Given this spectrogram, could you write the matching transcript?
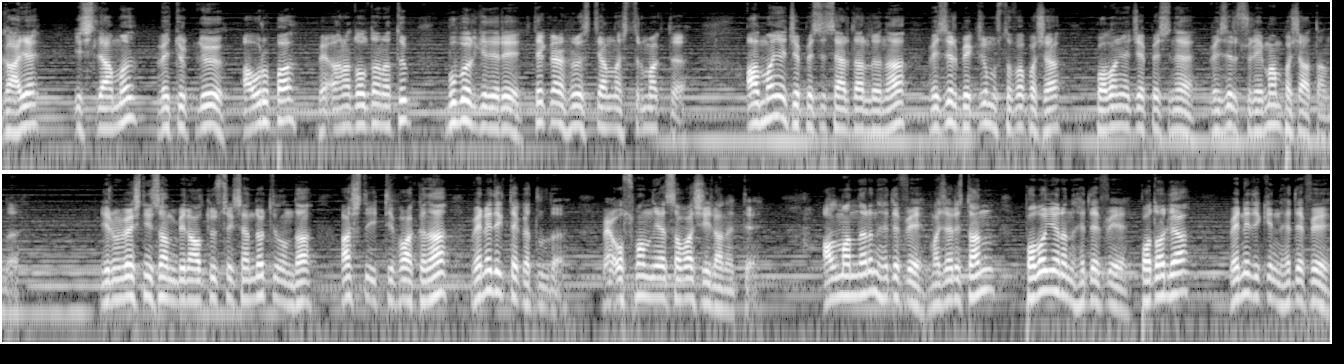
Gaye, İslam'ı ve Türklüğü Avrupa ve Anadolu'dan atıp bu bölgeleri tekrar Hristiyanlaştırmaktı. Almanya cephesi serdarlığına Vezir Bekri Mustafa Paşa, Polonya cephesine Vezir Süleyman Paşa atandı. 25 Nisan 1684 yılında Haçlı İttifakı'na Venedik'te katıldı ve Osmanlı'ya savaş ilan etti. Almanların hedefi Macaristan, Polonya'nın hedefi Podolya, Venedik'in hedefi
